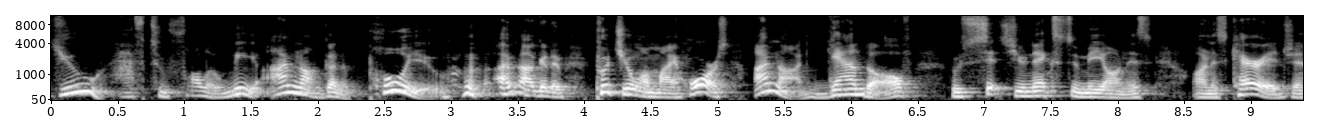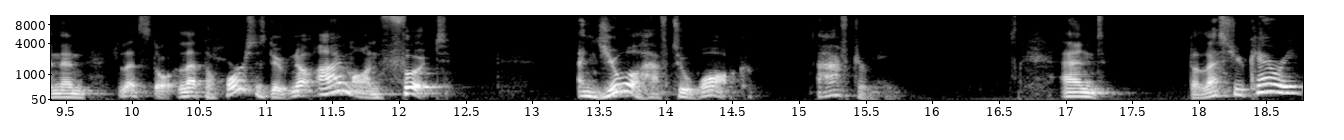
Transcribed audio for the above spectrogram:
you have to follow me. I'm not going to pull you. I'm not going to put you on my horse. I'm not Gandalf who sits you next to me on his on his carriage and then lets let the horses do. No, I'm on foot. And you will have to walk after me. And the less you carry,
